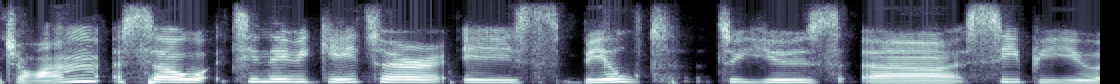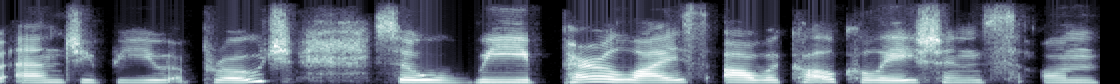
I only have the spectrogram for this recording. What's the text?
John. So tNavigator is built to use a CPU and GPU approach. So we parallelize our calculations on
